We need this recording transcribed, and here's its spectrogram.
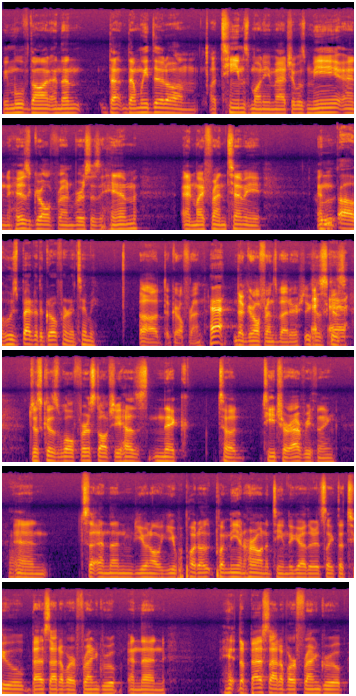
we moved on. And then that then we did um a teams money match. It was me and his girlfriend versus him and my friend Timmy. And Who, uh, who's better, the girlfriend or Timmy? uh, the girlfriend. The girlfriend's better because cause, just because well, first off, she has Nick to teach her everything, and so and then you know you put a, put me and her on a team together. It's like the two best out of our friend group, and then the best out of our friend group.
